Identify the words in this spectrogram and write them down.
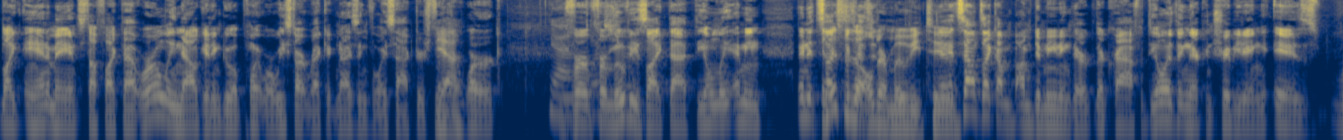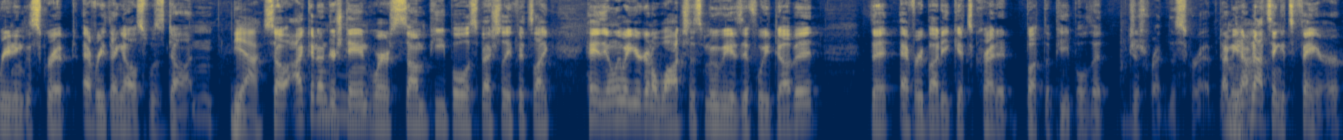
like anime and stuff like that. We're only now getting to a point where we start recognizing voice actors for Yeah. their work. Yeah, for for movies like that, the only I mean, and it's And this is an older movie too. It sounds like I'm I'm demeaning their their craft, but the only thing they're contributing is reading the script. Everything else was done. yeah, So I could understand mm-hmm. where some people, especially if it's like, hey, the only way you're going to watch this movie is if we dub it, that everybody gets credit but the people that just read the script. I mean, Yeah. I'm not saying it's fair,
